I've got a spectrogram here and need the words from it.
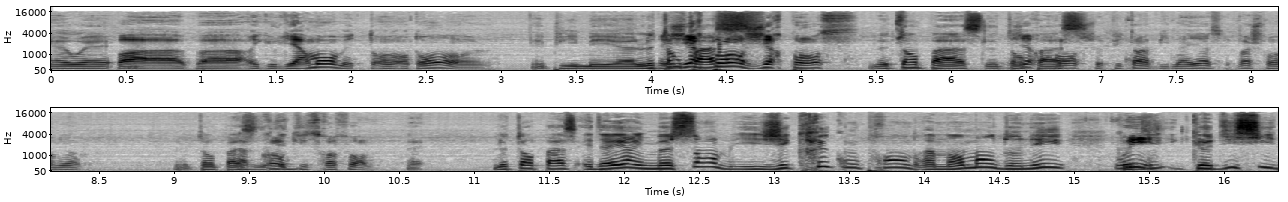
Eh ouais. Pas, pas régulièrement, mais de temps en temps. euh, Et puis mais euh, le et temps J'y passe. repense, j'y repense. Le temps passe, le temps repense. passe. Je fais, Putain, Abinaya, c'est vachement bien. quoi. Le temps À passe. quand Et- qui se reforme Le temps passe. Et d'ailleurs, il me semble, j'ai cru comprendre à un moment donné que Oui. d'i- que d'ici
